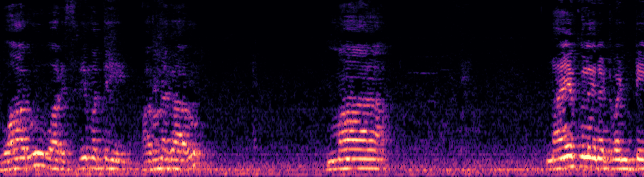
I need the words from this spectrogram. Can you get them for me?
వారు వారి శ్రీమతి అరుణ గారు మా నాయకులైనటువంటి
